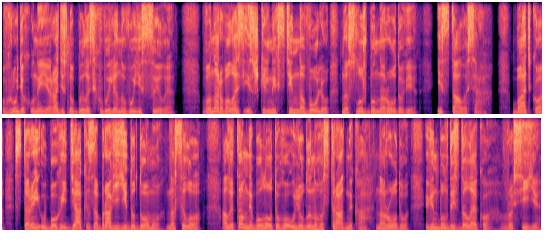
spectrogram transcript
В грудях у неї радісно билась хвиля нової сили. Вона рвалась із шкільних стін на волю, на службу народові. І сталося. Батько, старий убогий дяк, забрав її додому, на село, але там не було того улюбленого страдника, народу. Він був десь далеко, в Росії.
